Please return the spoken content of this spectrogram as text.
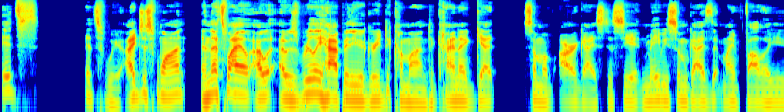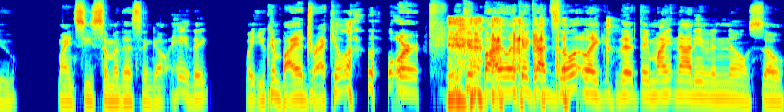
it's it's weird. I just want, and that's why I, I, w- I was really happy that you agreed to come on to kind of get some of our guys to see it, and maybe some guys that might follow you might see some of this and go, hey, they wait, you can buy a Dracula or you can buy like a Godzilla, like that they might not even know. So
